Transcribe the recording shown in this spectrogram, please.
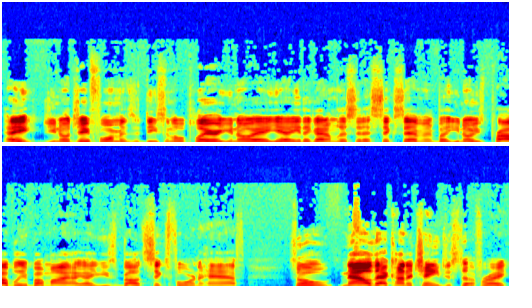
hey, you know, Jay Foreman's a decent little player. You know, hey, yeah, they got him listed at six seven, but you know, he's probably about my he's about six four and a half. So now that kind of changes stuff, right?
